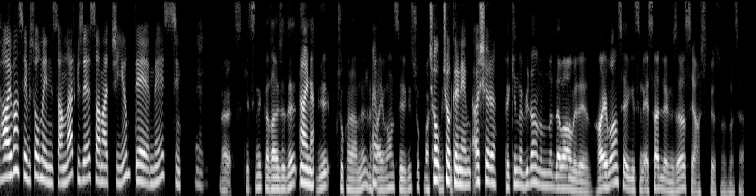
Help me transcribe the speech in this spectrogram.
hayvan sevgisi olmayan insanlar bize sanatçıyım demesin. Evet. Kesinlikle daha önce de Aynen. bir çok önemli. Evet. Hayvan sevgisi çok başka Çok bir çok şey. önemli. Aşırı. Peki Nabila Hanım'la devam edelim. Hayvan sevgisini eserlerinize nasıl yansıtıyorsunuz mesela?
